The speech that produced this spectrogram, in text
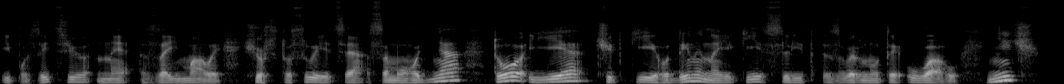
і позицію не займали. Що ж стосується самого дня, то є чіткі години, на які слід звернути увагу. Ніч.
